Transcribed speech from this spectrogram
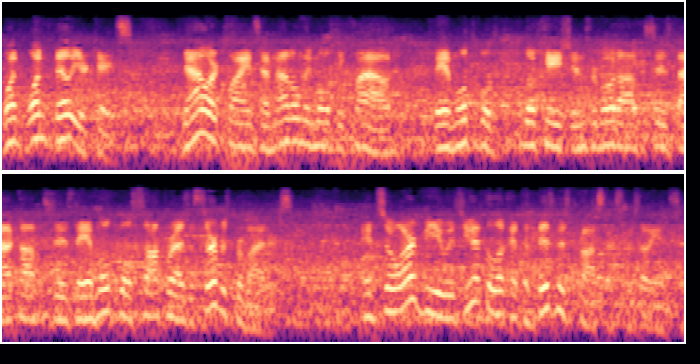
One, one failure case. Now our clients have not only multi-cloud, they have multiple locations, remote offices, back offices. They have multiple software as a service providers. And so our view is you have to look at the business process resiliency.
